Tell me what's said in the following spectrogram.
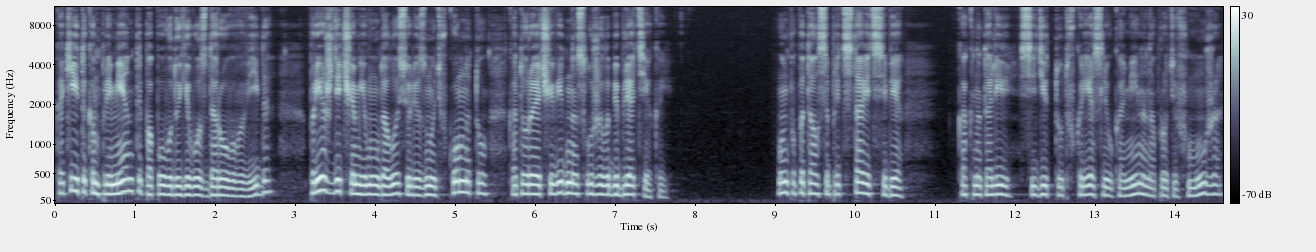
какие-то комплименты по поводу его здорового вида, прежде чем ему удалось улизнуть в комнату, которая, очевидно, служила библиотекой. Он попытался представить себе, как Натали сидит тут в кресле у камина напротив мужа,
